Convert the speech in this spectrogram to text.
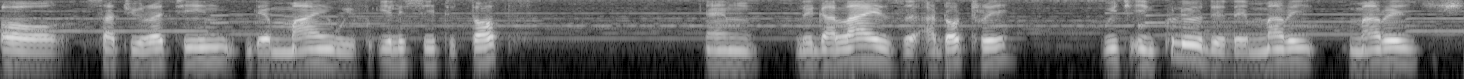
or saturating the mind with illicit thoughts, and legalized adultery, which include the marriage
